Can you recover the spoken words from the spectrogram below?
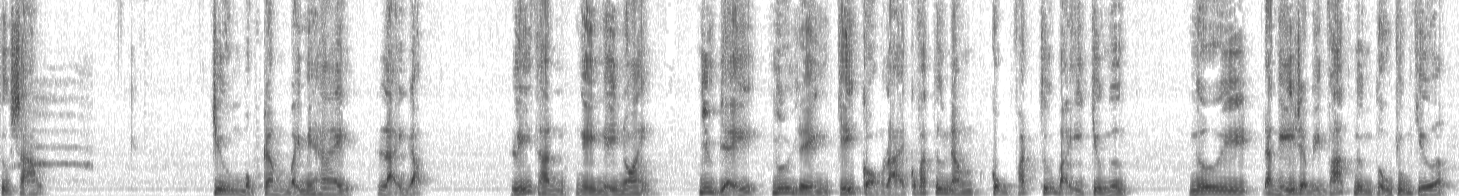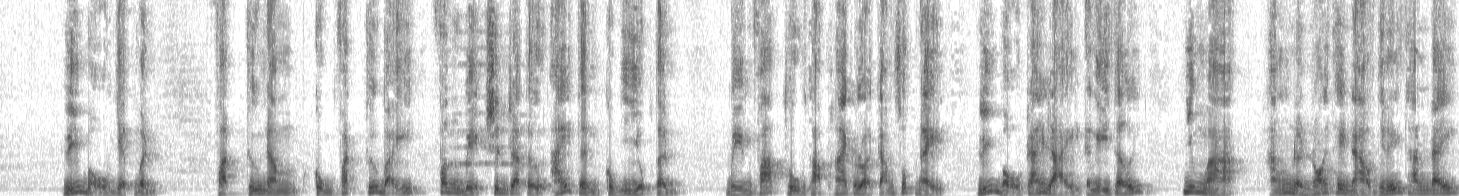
thứ sáu. Chương 172 lại gặp. Lý Thành nghĩ nghĩ nói, như vậy ngươi liền chỉ còn lại có phách thứ năm cùng phách thứ bảy chưa ngưng. Ngươi đã nghĩ ra biện pháp ngưng tụ chúng chưa? Lý mộ giật mình, phách thứ năm cùng phách thứ bảy phân biệt sinh ra từ ái tình cùng với dục tình biện pháp thu thập hai cái loại cảm xúc này Lý Mộ trái lại đã nghĩ tới, nhưng mà hắn nên nói thế nào với Lý Thanh đây?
